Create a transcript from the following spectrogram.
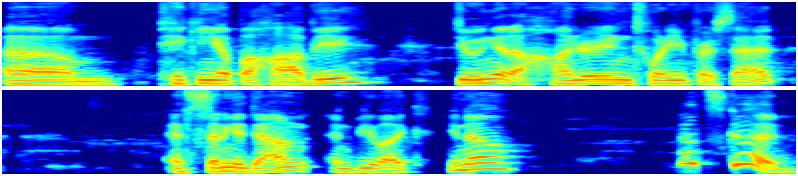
um, picking up a hobby, doing it 120%, and setting it down and be like, you know, that's good.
